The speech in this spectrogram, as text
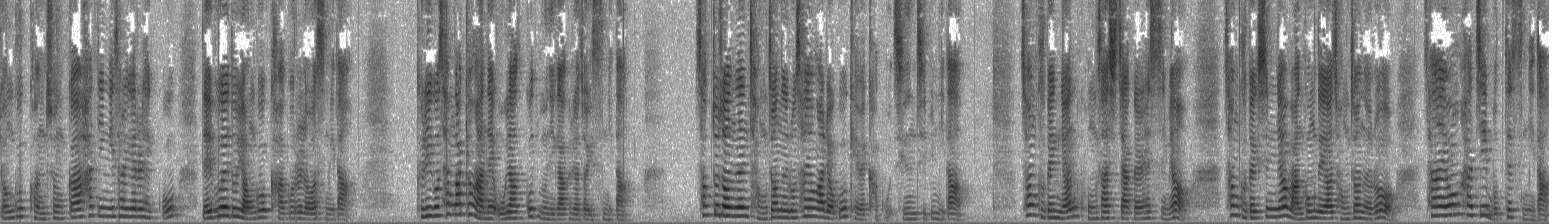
영국 건축가 하딩이 설계를 했고 내부에도 영국 가구를 넣었습니다. 그리고 삼각형 안에 오얏꽃 무늬가 그려져 있습니다. 석조전은 정전으로 사용하려고 계획하고 지은 집입니다. 1900년 공사 시작을 했으며 1910년 완공되어 정전으로 사용하지 못했습니다.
